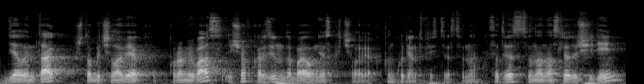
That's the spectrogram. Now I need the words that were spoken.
делаем так, чтобы человек, кроме вас, еще в корзину добавил несколько человек, конкурентов, естественно. Соответственно, на следующий день,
